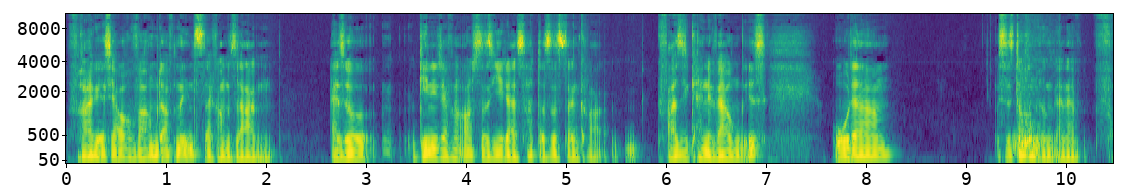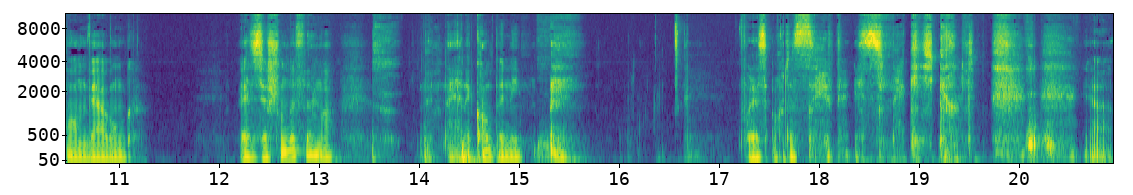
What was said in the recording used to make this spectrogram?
Frage ist ja auch, warum darf man Instagram sagen? Also gehen die davon aus, dass jeder es hat, dass es dann quasi keine Werbung ist? Oder ist es doch in irgendeiner Form Werbung? Es ist ja schon eine Firma. Naja, eine Company. Obwohl das auch dasselbe ist, merke ich gerade. ja.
